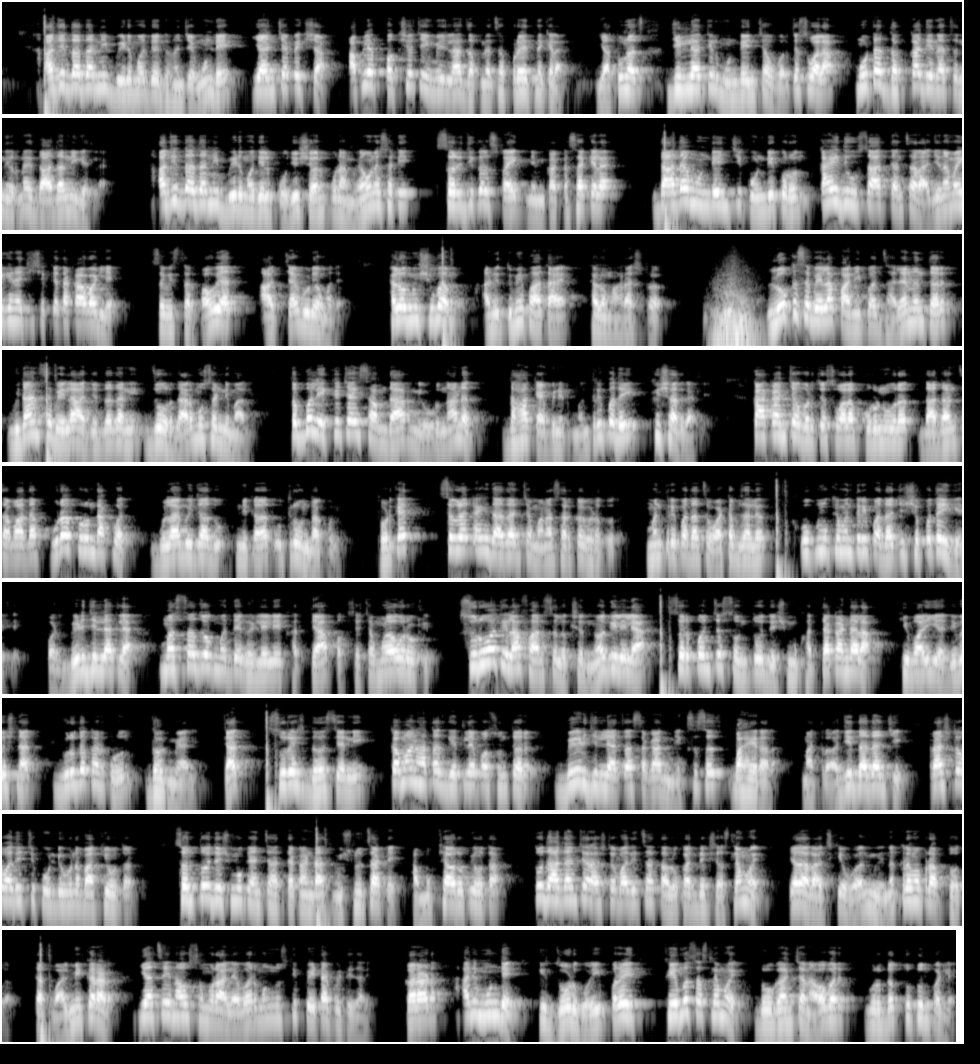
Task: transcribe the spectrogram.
अजितदादांनी बीडमध्ये धनंजय मुंडे यांच्यापेक्षा आपल्या पक्षाच्या इमेजला जपण्याचा प्रयत्न केला. यातूनच जिल्ह्यातील मुंडेंच्या वर्चस्वाला मोठा धक्का देण्याचा निर्णय दादांनी घेतलाय. अजितदादांनी बीडमधील पोझिशन पुन्हा मिळवण्यासाठी सर्जिकल स्ट्राईक नेमका कसा केलाय? दादा मुंडेंची कोंडी करून काही दिवसात त्यांचा राजीनामा घेण्याची शक्यता का वाढली आहे? सविस्तर पाहूयात आजच्या व्हिडिओमध्ये. हॅलो मी शुभम आणि तुम्ही पाहताय हॅलो महाराष्ट्र. लोकसभेला पानिपत झाल्यानंतर विधानसभेला अजितदादांनी जोरदार मुसंडी मारली. तब्बल एक्केचाळीस आमदार निवडून आणत दहा कॅबिनेट मंत्रीपदही खिशात घातले. काकांच्या वर्चस्वाला पुरून उरत दादांचा वादा पुरा करून दाखवत गुलाबी जादू निकालात उतरवून दाखवली. थोडक्यात सगळं काही दादांच्या मनासारखं घडत होतं. मंत्रिपदाचं वाटप झालं उपमुख्यमंत्री पदाची शपथही घेतली. पण बीड जिल्ह्यातल्या मस्ताजोगमध्ये घडलेली एक हत्या पक्षाच्या मुळावर उठली. सुरुवातीला फारसं लक्ष न गेलेल्या सरपंच संतोष देशमुख हत्याकांडाला हिवाळी अधिवेशनात विरोधकांकडून धग मिळाली. त्यात सुरेश धस यांनी कमान हातात घेतल्यापासून तर बीड जिल्ह्याचा सगळा नेक्ससच बाहेर आला. मात्र अजितदादांची राष्ट्रवादीची कोंडी होणं बाकी होतं. संतोष देशमुख यांच्या हत्याकांडात विष्णू चाटे हा मुख्य आरोपी होता. तो दादांच्या राष्ट्रवादीचा तालुकाध्यक्ष असल्यामुळे याला राजकीय वळण मिळणं क्रमप्राप्त होतं. त्यात वाल्मी कराड याचे नाव समोर आल्यावर मग नुसती पेटापेटी झाली. कराड आणि मुंडे ही जोडगोळी परळीत फेमस असल्यामुळे दोघांच्या नावावर विरोधक तुटून पडले.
